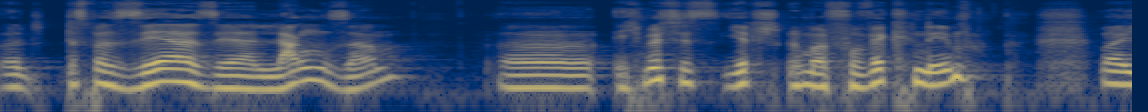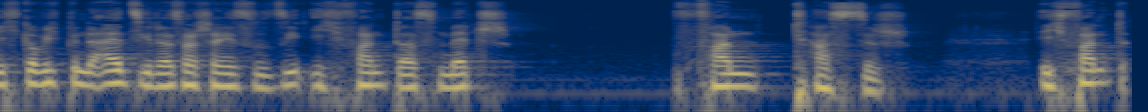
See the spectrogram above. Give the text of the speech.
äh, das war sehr, sehr langsam. Äh, ich möchte es jetzt schon mal vorwegnehmen, weil ich glaube, ich bin der Einzige, der es wahrscheinlich so sieht. Ich fand das Match fantastisch. Ich fand,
